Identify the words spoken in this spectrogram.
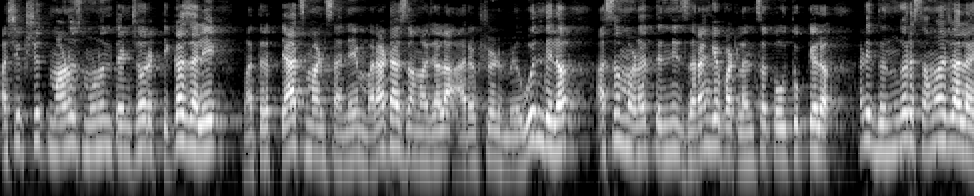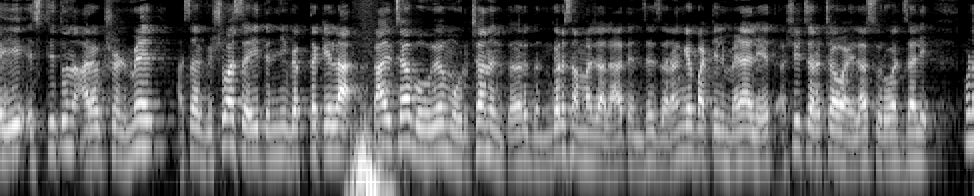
अशिक्षित माणूस म्हणून त्यांच्यावर टीका झाली मात्र त्याच माणसाने मराठा समाजाला आरक्षण मिळवून दिलं असं म्हणत त्यांनी जरांगे पाटलांचं कौतुक केलं. आणि धनगर समाजालाही एस टीतून आरक्षण मिळेल असा विश्वासही त्यांनी व्यक्त केला. कालच्या भव्य मोर्चानंतर धनगर समाजाला त्यांचे जरांगे पाटील मिळालेत अशी चर्चा व्हायला सुरुवात झाली. पण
